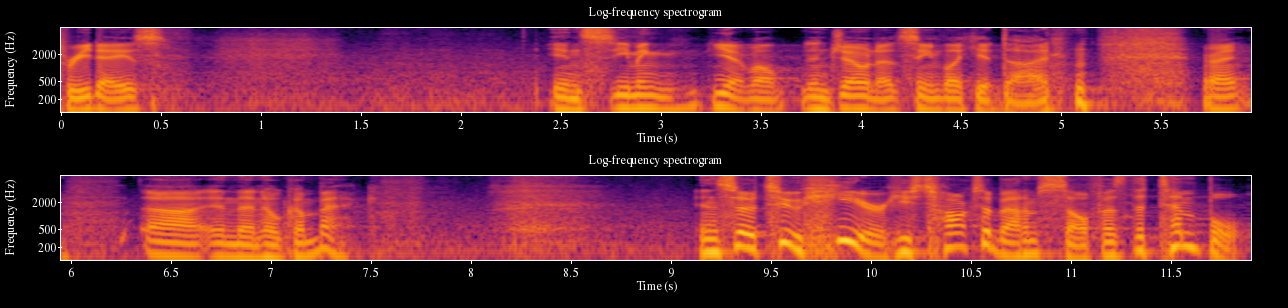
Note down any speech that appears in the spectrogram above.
three days in seeming, yeah, well, in Jonah, it seemed like he had died, right? Uh, and then he'll come back. And so, too, here he talks about himself as the temple.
